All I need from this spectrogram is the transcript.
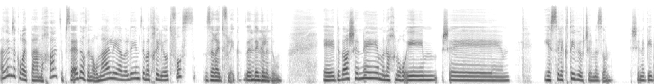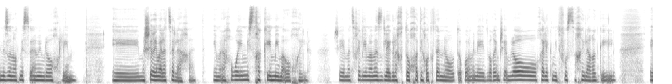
אז אם זה קורה פעם אחת, זה בסדר, זה נורמלי, אבל אם זה מתחיל להיות דפוס, זה רד פלג, זה דגל אדום. אה, דבר שני, אנחנו רואים שיש סלקטיביות של מזון, שנגיד מזונות מסוימים לא אוכלים, אה, משאירים על הצלחת. אם אנחנו רואים משחקים עם האוכל, שמתחילים המזלג לחתוך חתיכות קטנות, או כל מיני דברים שהם לא חלק מדפוס אכילה רגיל. אה,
